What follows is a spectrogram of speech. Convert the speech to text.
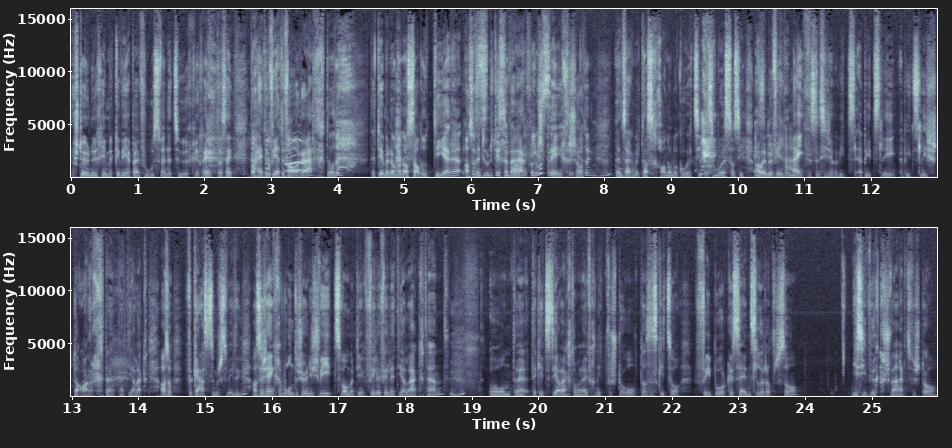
stehen euch immer Gewehr bei Fuß, wenn ein Zürcher redet. Das hat, da hat auf jeden Fall recht, oder? Da tun wir nur noch salutieren. Also das, wenn du natürlich eine Werbung sprichst, oder? Mhm. dann sagen wir, das kann nur gut sein, das muss so sein. Aber wenn wir finden, nein, das ist ein bisschen, ein bisschen, ein bisschen stark, der, der, Dialekt. Also vergessen wir es wieder. Mhm. Also es ist eigentlich eine wunderschöne Schweiz, wo wir die viele, viele Dialekte haben. Mhm. Und äh, da gibt es Dialekte, die man einfach nicht versteht. Also es gibt so Friburger, Sensler oder so. Die sind wirklich schwer zu verstehen.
